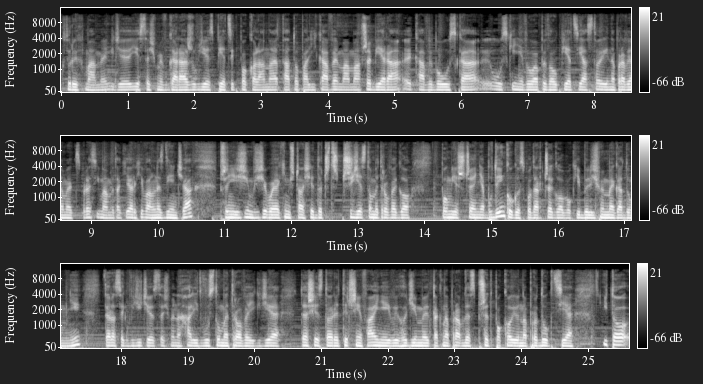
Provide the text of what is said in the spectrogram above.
których mamy, gdzie jesteśmy w garażu, gdzie jest piecyk po kolana, tato pali kawę, mama przebiera e, kawy, bo łuska, łuski nie wyłapywał piec, ja stoję i naprawiam ekspres i mamy takie archiwalne zdjęcia. Przenieśliśmy się po jakimś czasie do 30-metrowego pomieszczenia, budynku gospodarczego obok i byliśmy mega dumni. Teraz jak widzicie jesteśmy na hali 200-metrowej, gdzie też jest teoretycznie fajnie i wychodzimy tak naprawdę z przedpokoju na produkcję i to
